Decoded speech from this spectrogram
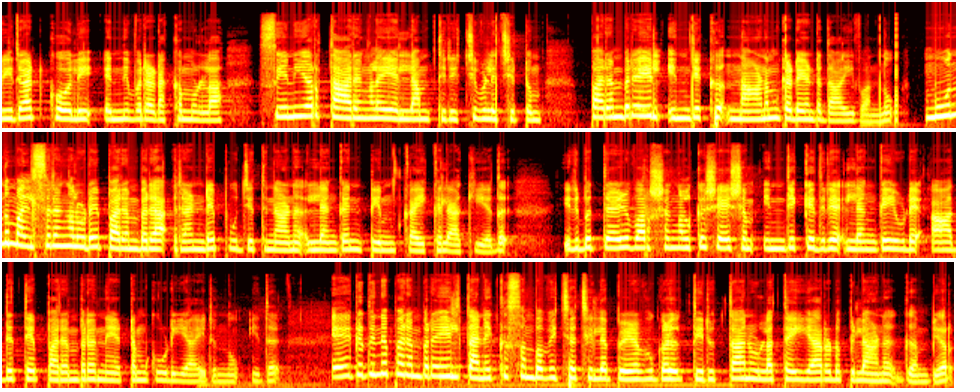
വിരാട് കോഹ്ലി എന്നിവരടക്കമുള്ള സീനിയർ താരങ്ങളെയെല്ലാം തിരിച്ചു വിളിച്ചിട്ടും പരമ്പരയിൽ ഇന്ത്യയ്ക്ക് നാണം കെടേണ്ടതായി വന്നു. മൂന്ന് മത്സരങ്ങളുടെ പരമ്പര രണ്ടേ പൂജ്യത്തിനാണ് ലങ്കൻ ടീം കൈക്കലാക്കിയത്. ഇരുപത്തേഴ് വർഷങ്ങൾക്ക് ശേഷം ഇന്ത്യക്കെതിരെ ലങ്കയുടെ ആദ്യത്തെ പരമ്പര നേട്ടം കൂടിയായിരുന്നു ഇത്. ഏകദിന പരമ്പരയിൽ തനിക്ക് സംഭവിച്ച ചില പിഴവുകൾ തിരുത്താനുള്ള തയ്യാറെടുപ്പിലാണ് ഗംഭീർ.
